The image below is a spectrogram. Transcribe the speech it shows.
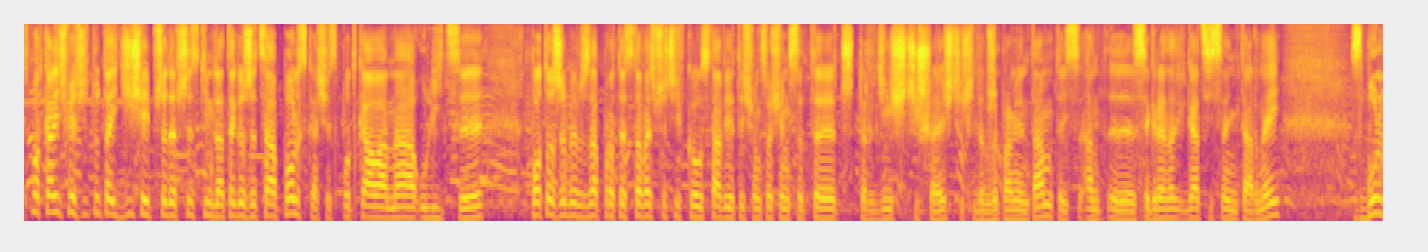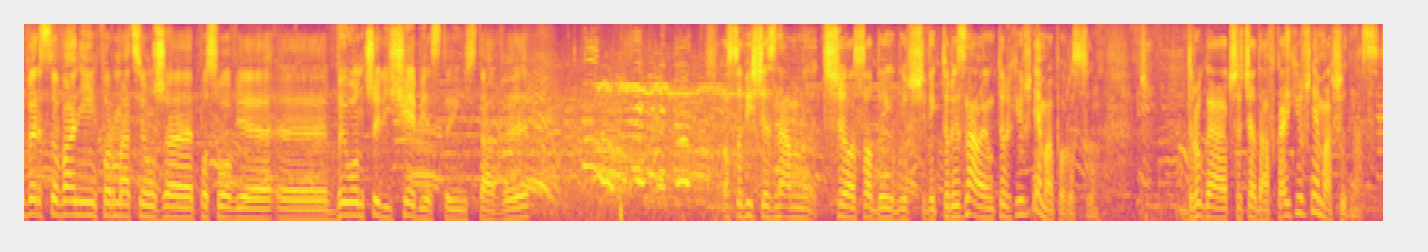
Spotkaliśmy się tutaj dzisiaj przede wszystkim dlatego, że cała Polska się spotkała na ulicy po to, żeby zaprotestować przeciwko ustawie 1846, jeśli dobrze pamiętam, tej e, segregacji sanitarnej zbulwersowani informacją, że posłowie e, wyłączyli siebie z tej ustawy. Osobiście znam trzy osoby, właściwie, które znałem, których już nie ma po prostu. Druga, trzecia dawka, ich już nie ma wśród nas.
